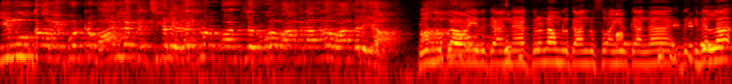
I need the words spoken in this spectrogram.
திமுகவை போன்ற மாநில கட்சிகள் எலக்ட்ரல் பாண்ட்ல ரூபாய் வாங்கினாங்களா வாங்கலையா? திமுக வாங்கியிருக்காங்க திரிணாமுல் காங்கிரஸ் வாங்கியிருக்காங்க. இது இதெல்லாம்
